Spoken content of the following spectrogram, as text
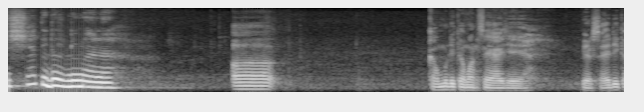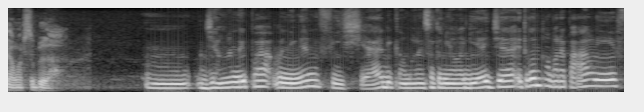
Fisya tidur di mana? Eh, kamu di kamar saya aja ya. Biar saya di kamar sebelah. Hmm, jangan deh, Pak. Mendingan Fisya di kamar yang satunya lagi aja. Itu kan kamarnya Pak Alif.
